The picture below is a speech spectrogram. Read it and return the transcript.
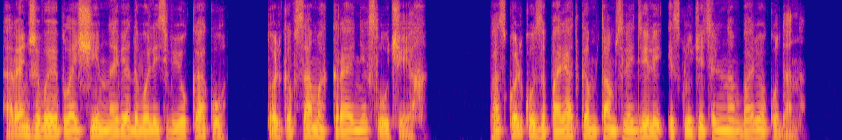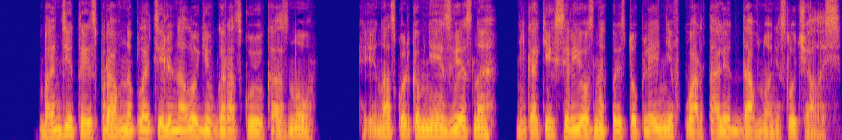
Оранжевые плащи наведывались в Юкаку только в самых крайних случаях, поскольку за порядком там следили исключительно Барёкудан. Бандиты исправно платили налоги в городскую казну, и, насколько мне известно, никаких серьезных преступлений в квартале давно не случалось.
